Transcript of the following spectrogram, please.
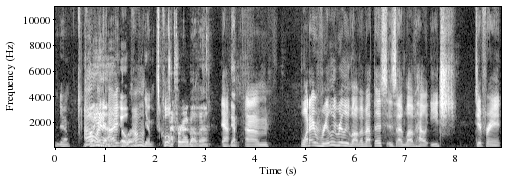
Yeah. Oh, Oh, yeah. I, Yep. oh, Yep. it's cool. I forgot about that. Yeah. Um, what I really, really love about this is I love how each different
